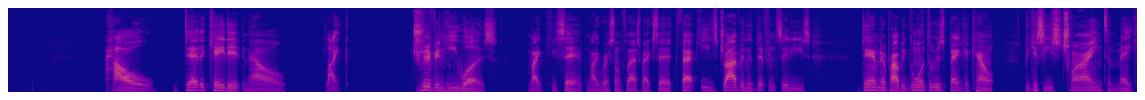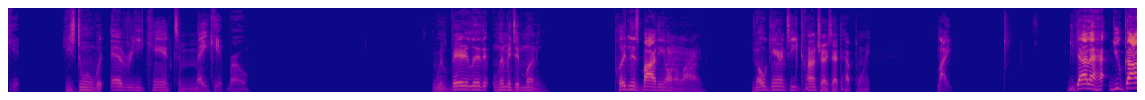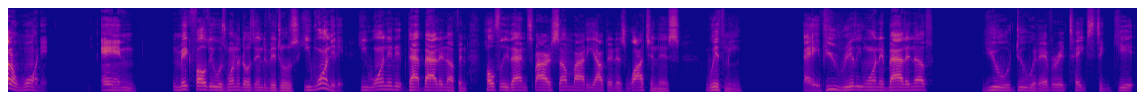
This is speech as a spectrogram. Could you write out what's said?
how dedicated and how like driven he was. Like he said, like Wrestling Flashback said, fact, he's driving to different cities, damn near probably going through his bank account because he's trying to make it. He's doing whatever he can to make it, bro. With very limited money, putting his body on the line, no guaranteed contracts at that point. Like, you gotta, ha- you gotta want it. And Mick Foley was one of those individuals. He wanted it. He wanted it that bad enough, and hopefully that inspires somebody out there that's watching this with me. Hey, if you really want it bad enough, you will do whatever it takes to get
